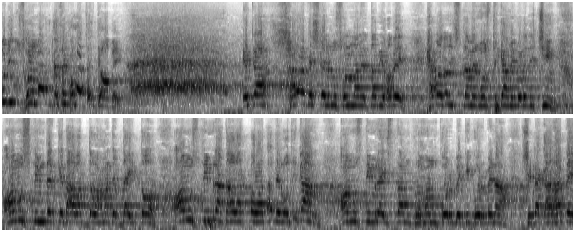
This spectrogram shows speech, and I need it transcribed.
কোটি মুসলমানের কাছে ক্ষমা চাইতে হবে। এটা সারা দেশের মুসলমানের দাবি হবে। হেফাজত ইসলামের মঞ্চ থেকে আমি বলে দিচ্ছি, অমুসলিমদেরকে দাওয়াত দেওয়া আমাদের দায়িত্ব। অমুসলিমরা দাওয়াত পাওয়া তাদের অধিকার। অমুসলিমরা ইসলাম গ্রহণ করবে কি করবে না, সেটা কার হাতে?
